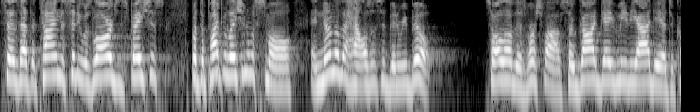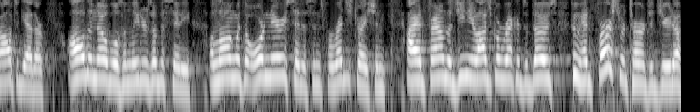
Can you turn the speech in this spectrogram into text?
It says, at the time the city was large and spacious, but the population was small and none of the houses had been rebuilt. So I love this. Verse 5. So God gave me the idea to call together all the nobles and leaders of the city, along with the ordinary citizens for registration. I had found the genealogical records of those who had first returned to Judah.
